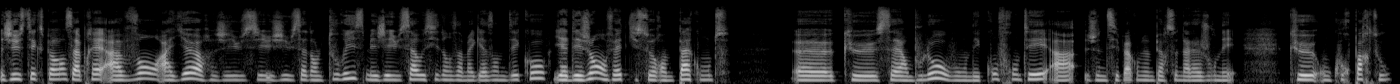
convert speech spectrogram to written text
j'ai eu cette expérience après, avant, ailleurs. J'ai eu, ça dans le tourisme et j'ai eu ça aussi dans un magasin de déco. Il y a des gens, en fait, qui se rendent pas compte euh, que c'est un boulot où on est confronté à je ne sais pas combien de personnes à la journée, que on court partout,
